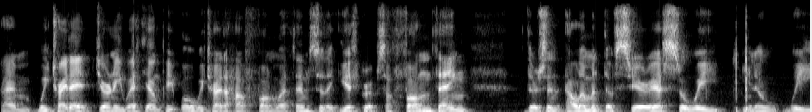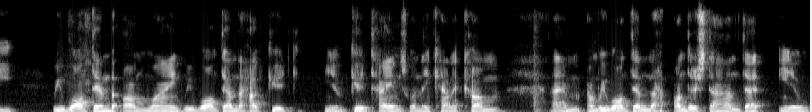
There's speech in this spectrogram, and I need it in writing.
um, we try to journey with young people, we try to have fun with them so that youth group's a fun thing. There's an element of serious, so we, you know, we we want them to unwind, we want them to have good, you know, good times when they kind of come, um, and we want them to understand that, you know,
